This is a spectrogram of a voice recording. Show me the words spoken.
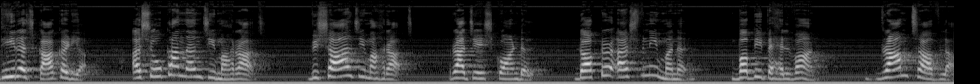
ਧੀਰਜ ਕਾਕੜੀਆ ਅਸ਼ੋਕਾਨੰਦ ਜੀ ਮਹਾਰਾਜ ਵਿਸ਼ਾਲ ਜੀ ਮਹਾਰਾਜ ਰਾਜੇਸ਼ ਕੌਂਡਲ ਡਾਕਟਰ ਅਸ਼ਵਨੀ ਮਨਨ ਬੱਬੀ ਪਹਿਲਵਾਨ ਰਾਮ ਚਾਵਲਾ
